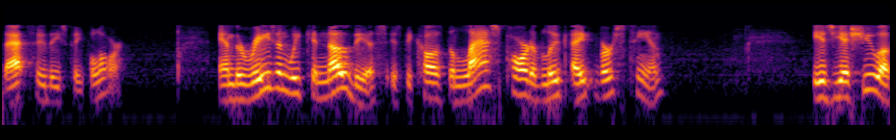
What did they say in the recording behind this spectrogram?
That's who these people are. And the reason we can know this is because the last part of Luke 8, verse 10, is Yeshua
